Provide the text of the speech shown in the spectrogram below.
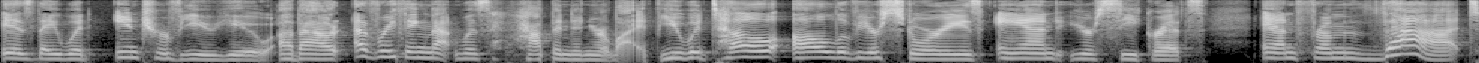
is they would interview you about everything that was happened in your life. You would tell all of your stories and your secrets. And from that,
